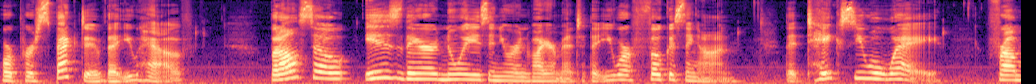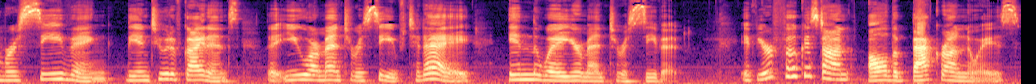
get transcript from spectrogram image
or perspective that you have. But also, is there noise in your environment that you are focusing on that takes you away from receiving the intuitive guidance that you are meant to receive today in the way you're meant to receive it? If you're focused on all the background noise,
